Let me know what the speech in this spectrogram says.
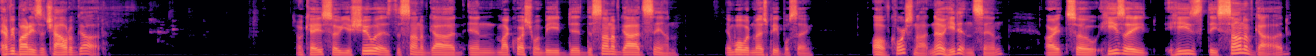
everybody's a child of God. Okay, so Yeshua is the Son of God. And my question would be Did the Son of God sin? And what would most people say? Oh, of course not. No, he didn't sin. All right, so he's a he's the Son of God,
